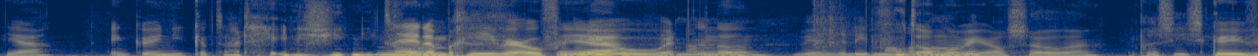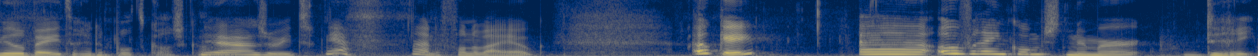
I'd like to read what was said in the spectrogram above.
ja, ik weet niet, ik heb daar de energie niet Nee, voor. dan begin je weer overnieuw Ja, en dan, en dan weer jullie Het voelt allemaal weer als zo... eh, Precies, kun je veel beter in de podcast komen. ja, zoiets. Nou, dat vonden wij ook. Oké, Eh, overeenkomst nummer drie.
